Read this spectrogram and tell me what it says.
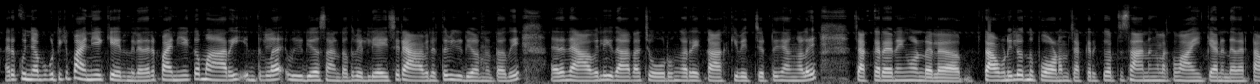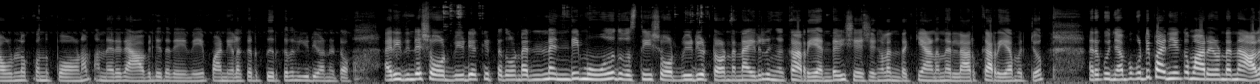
അതായത് കുഞ്ഞാപ്പുക്കുട്ടിക്ക് പനിയൊക്കെ ആയിരുന്നില്ല? അതായത് പനിയൊക്കെ മാറി ഇതിലുള്ള വീഡിയോസാണ് കേട്ടോ അത് വെള്ളിയാഴ്ച രാവിലത്തെ വീഡിയോ ആണ് കേട്ടോ അത്. അതായത് രാവിലെ ഇതാ ചോറും കറിയൊക്കെ ആക്കി വെച്ചിട്ട് ഞങ്ങൾ ചക്കരനെയും കൊണ്ടല്ല ടൗണിലൊന്ന് പോകണം ചക്കരയ്ക്ക് കുറച്ച് സാധനങ്ങളൊക്കെ വാങ്ങിക്കാനുണ്ട്. അതായത് ടൗണിലൊക്കെ ഒന്ന് പോകണം അന്നേരം രാവിലെ ഇത് വേവേ പണികളൊക്കെ എടുത്ത് തീർക്കുന്ന വീഡിയോ ആണ് കേട്ടോ അതായത് ഇതിന്റെ ഷോർട്ട് വീഡിയോ ഒക്കെ ഇട്ടതുകൊണ്ട് തന്നെ എന്റെ ഈ മൂന്ന് ദിവസത്തെ ഈ ഷോർട്ട് വീഡിയോ ഇട്ടോണ്ടെന്നെ അതിൽ നിങ്ങൾക്ക് അറിയാം എന്റെ വിശേഷങ്ങൾ എന്തൊക്കെയാണെന്ന് എല്ലാവർക്കും അറിയാൻ പറ്റും. അതായത് കുഞ്ഞാപ്പുക്കുട്ടി പനിയൊക്കെ മാറിയോണ്ട് തന്നെ ആൾ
